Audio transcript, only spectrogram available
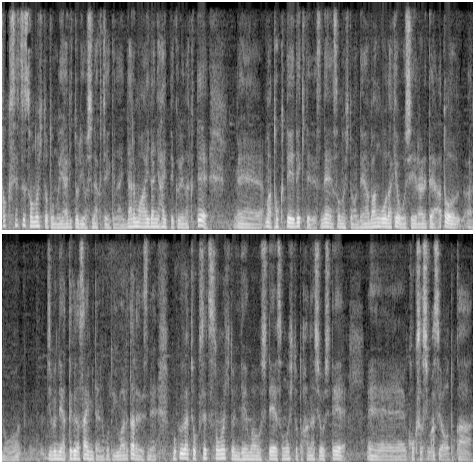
直接その人とのやり取りをしなくちゃいけない。誰も間に入ってくれなくて、えー、まあ、特定できてですね、その人の電話番号だけを教えられて、あと、あの、自分でやってくださいみたいなこと言われたらですね、僕が直接その人に電話をして、その人と話をして、えー、告訴しますよとか、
